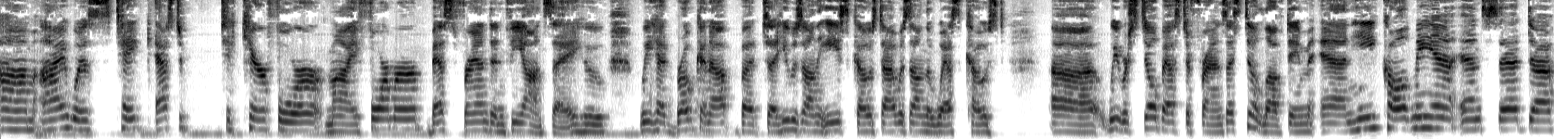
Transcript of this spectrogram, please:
Um, I was take asked to to care for my former best friend and fiance, who we had broken up, but uh, he was on the East Coast, I was on the West Coast. Uh, we were still best of friends. I still loved him, and he called me and, and said, uh,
